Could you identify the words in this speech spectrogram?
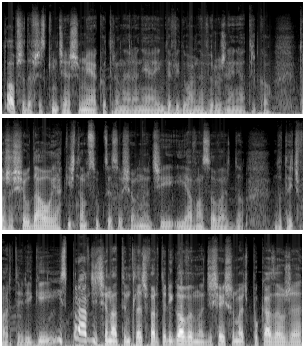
to przede wszystkim cieszy mnie jako trenera, nie indywidualne wyróżnienia, tylko to, że się udało jakiś tam sukces osiągnąć i, i awansować do, do tej czwartej ligi i sprawdzić się na tym tle czwartoligowym. No, dzisiejszy mecz pokazał, że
